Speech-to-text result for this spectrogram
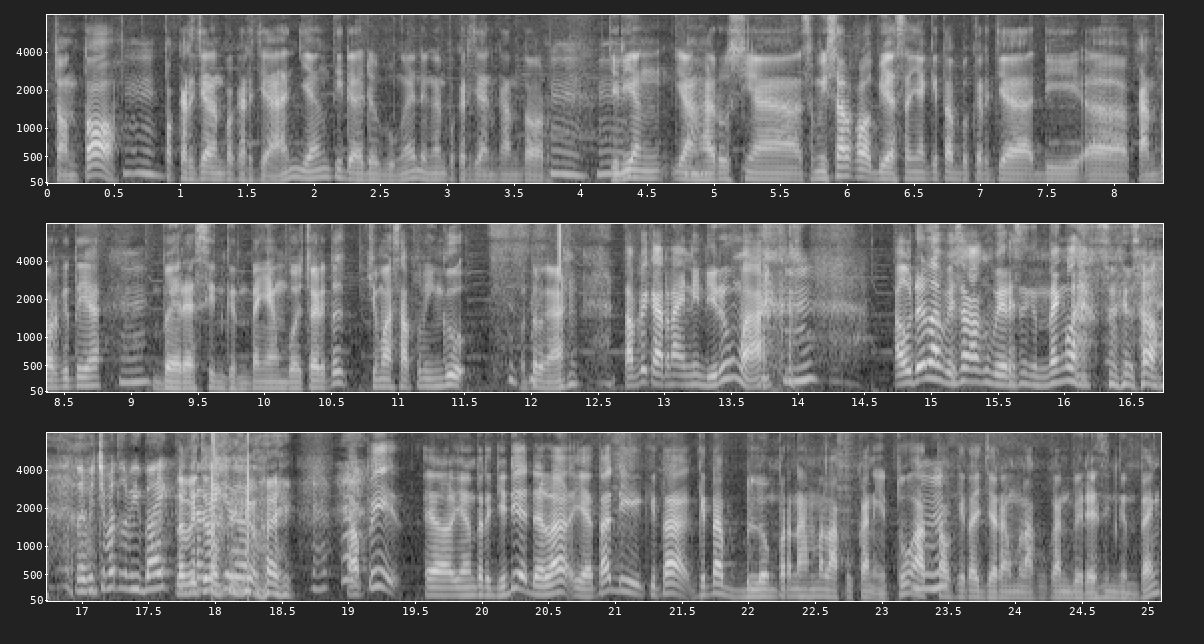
Contoh Hmm. pekerjaan-pekerjaan yang tidak ada hubungannya dengan pekerjaan kantor. Hmm, hmm. Jadi yang yang harusnya, semisal kalau biasanya kita bekerja di eh, kantor gitu ya, Hmm. beresin genteng yang bocor itu cuma Sabtu Minggu, betul kan? Tapi karena ini di rumah, Hmm. ah udahlah besok aku beresin genteng lah, semisal lebih cepat lebih baik lebih cepat gitu. lebih baik. Tapi ya, yang terjadi adalah ya tadi kita kita belum pernah melakukan itu Hmm. atau kita jarang melakukan beresin genteng.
